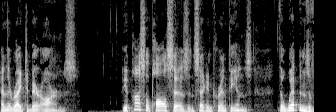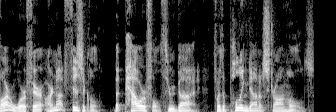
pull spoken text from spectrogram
and the right to bear arms. The Apostle Paul says in 2 Corinthians, The weapons of our warfare are not physical, but powerful through God for the pulling down of strongholds.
